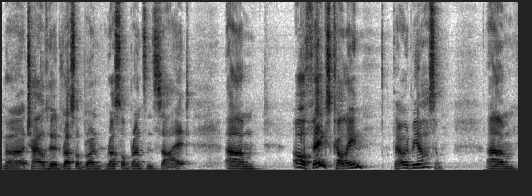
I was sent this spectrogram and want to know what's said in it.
uh, childhood, Russell Brun- Russell Brunson, saw it. Um, oh, thanks, Colleen. That would be awesome. Um,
